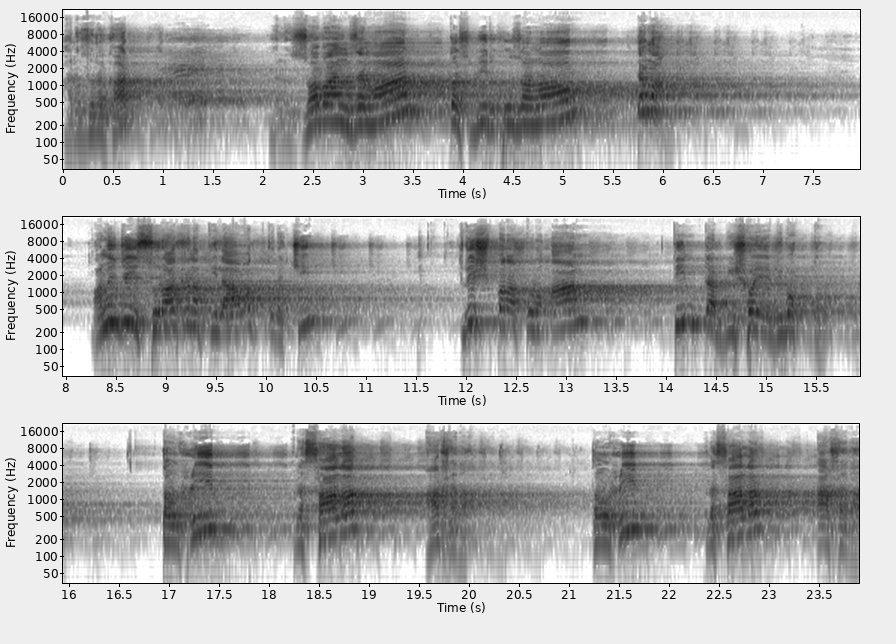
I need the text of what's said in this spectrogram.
আর জবান যেমন, তসবির ওজনও তেমন। আমি যে সুরাখানা তিলাওয়াত করেছি, ত্রিশ পারা কোরআন তিনটা বিষয়ে বিভক্ত। তৌহিদ, রসালত আখেরা তৌহিদ, রসালত আখেরা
